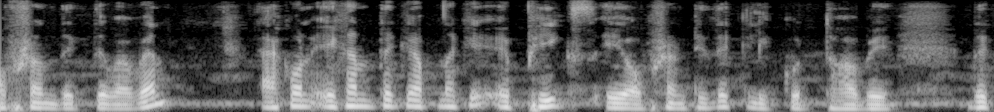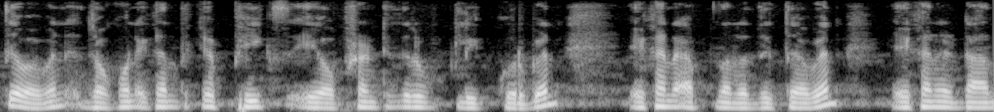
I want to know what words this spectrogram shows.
অপশান দেখতে পাবেন। ¿verdad? এখন এখান থেকে আপনাকে ফিক্স এই অপশানটিতে ক্লিক করতে হবে। দেখতে পাবেন, যখন এখান থেকে ফিক্স এই অপশানটিতে ক্লিক করবেন, এখানে আপনারা দেখতে পাবেন, এখানে ডান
